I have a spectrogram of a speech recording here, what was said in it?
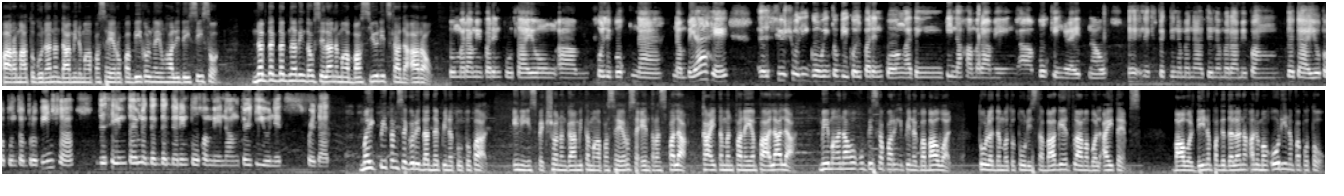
Para matugunan ang dami ng mga pasahero pa Bicol ngayong holiday season, nagdagdag na rin daw sila ng mga bus units kada araw. Marami pa rin po tayong um, fully booked na, na biyahe. As usually going to Bicol pa rin po ang ating pinakamaraming uh, booking right now. Eh, in-expect din naman natin na marami pang dadayo papuntang probinsya. At the same time, nagdagdag na rin po kami ng 30 units for that. Mahigpit ang seguridad na pinatutupad. Iniinspeksyon ang gamit ng mga pasahero sa entrance pa lang. Kahit naman panay ang paalala, may mga nakukumpiska pa rin ipinagbabawal tulad ng matutulis na bagay at flammable items. Bawal din ang pagdadala ng anumang uri ng paputok.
